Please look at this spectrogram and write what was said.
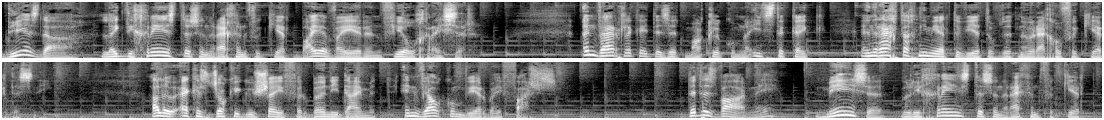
Deesdae lyk die grens tussen reg en verkeerd baie wyeer en veel gryser. In werklikheid is dit maklik om na iets te kyk en regtig nie meer te weet of dit nou reg of verkeerd is nie. Hallo, ek is Jockey Gouchee vir Bernie Diamond en welkom weer by Vars. Dit is waar, né? Mense wil die grens tussen reg en verkeerd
